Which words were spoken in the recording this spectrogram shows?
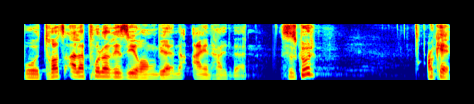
wo trotz aller Polarisierung wir eine Einheit werden. Ist das gut? Okay.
